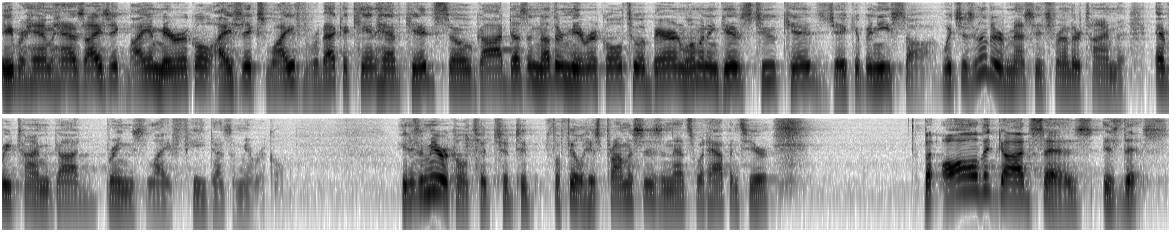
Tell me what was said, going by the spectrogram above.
Abraham has Isaac by a miracle. Isaac's wife, Rebecca, can't have kids, so God does another miracle to a barren woman and gives two kids, Jacob and Esau, which is another message for another time that every time God brings life, he does a miracle. He does a miracle to, to, to fulfill his promises, and that's what happens here. But all that God says is this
